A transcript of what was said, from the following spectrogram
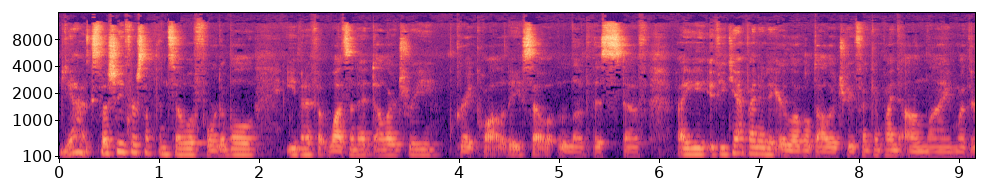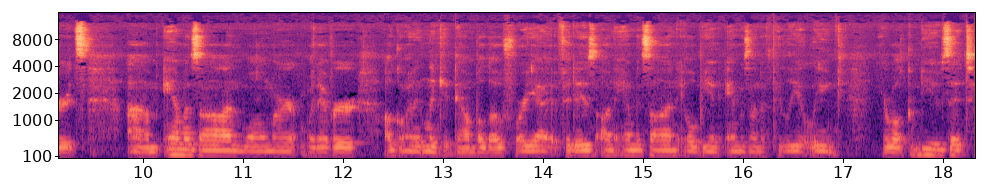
yeah, especially for something so affordable, even if it wasn't at Dollar Tree, great quality. So love this stuff. if you can't find it at your local Dollar Tree, if I can find it online, whether it's um, Amazon, Walmart, whatever, I'll go ahead and link it down below for you. If it is on Amazon, it will be an Amazon affiliate link. You're welcome to use it.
